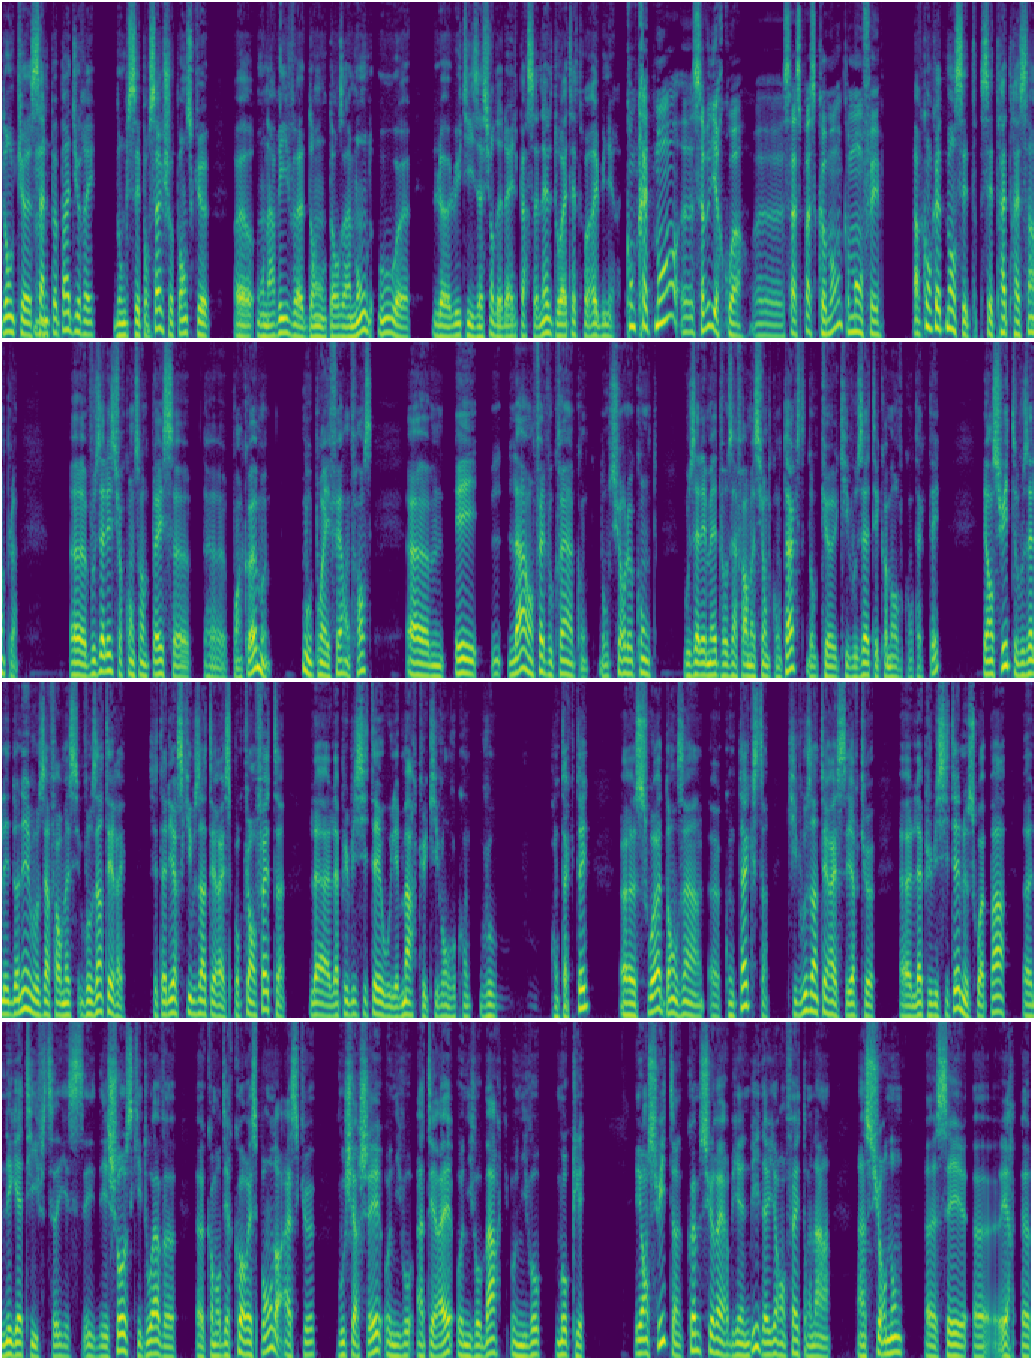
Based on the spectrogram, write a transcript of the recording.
Donc, euh, ça Mm. ne peut pas durer. Donc, c'est pour ça que je pense que euh, on arrive dans, dans un monde où euh, l'utilisation des données personnelles doit être rémunérée. Concrètement, euh, ça veut dire quoi? Ça se passe comment? Comment on fait? Alors concrètement, c'est très très simple. Vous allez sur consentplace.com ou .fr en France, et là, en fait, vous créez un compte. Donc sur le compte, vous allez mettre vos informations de contact, donc qui vous êtes et comment vous contactez. Et ensuite, vous allez donner vos informations, vos intérêts, c'est-à-dire ce qui vous intéresse, pour qu'en fait, la, publicité ou les marques qui vont vous, con- vous contacter euh, soient dans un euh, contexte qui vous intéresse. C'est-à-dire que euh, la publicité ne soit pas négative. C'est des choses qui doivent, comment dire, correspondre à ce que vous cherchez au niveau intérêt, au niveau marque, au niveau mots-clés. Et ensuite, comme sur Airbnb, d'ailleurs, en fait, on a un, un surnom, c'est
